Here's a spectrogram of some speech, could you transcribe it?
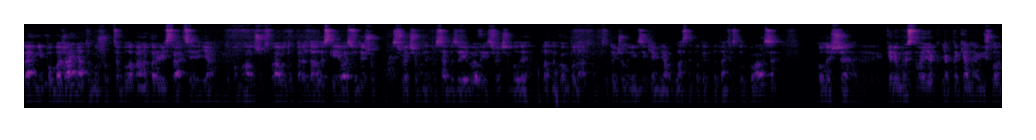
певні побажання, тому що це була певна перереєстрація. Я допомагав, щоб справу ту передали з Києва сюди, щоб швидше вони про себе заявили і швидше були платником податком. Це той чоловік, з яким я власне по тих питаннях спілкувався, коли ще е, керівництво як, як таке не увійшло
